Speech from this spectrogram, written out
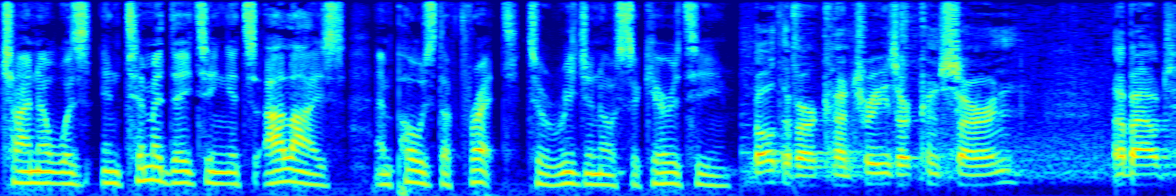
China was intimidating its allies and posed a threat to regional security. Both of our countries are concerned about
